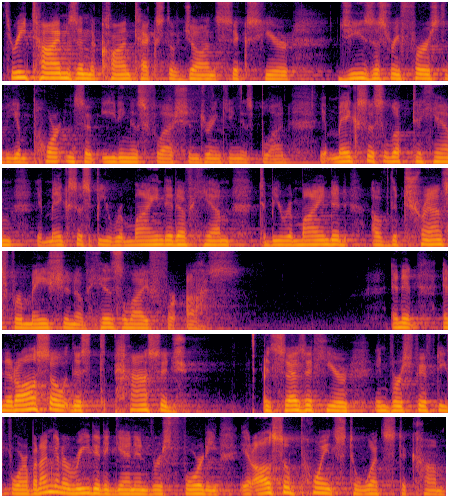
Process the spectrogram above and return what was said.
Three times in the context of John 6 here, Jesus refers to the importance of eating his flesh and drinking his blood. It makes us look to him, it makes us be reminded of him, to be reminded of the transformation of his life for us. And it, and it also, this passage it says it here in verse 54, but I'm going to read it again in verse 40. It also points to what's to come.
